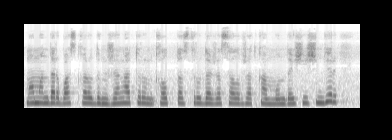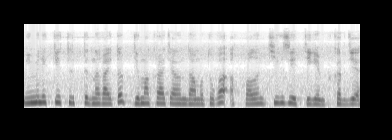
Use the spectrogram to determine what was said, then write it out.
Мамандар басқарудың жаңа түрін қалыптастыруда жасалып жатқан мұндай шешімдер мемлекеттілікті нығайтып, демократияны дамытуға ықпалын тигізеді деген пікірде.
